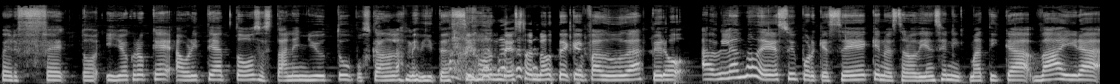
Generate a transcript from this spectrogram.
Perfecto. Y yo creo que ahorita todos están en YouTube buscando la meditación, de eso no te quepa duda. Pero hablando de eso y porque sé que nuestra audiencia enigmática va a ir a,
